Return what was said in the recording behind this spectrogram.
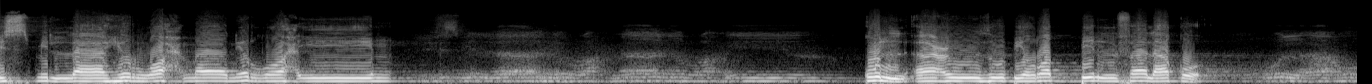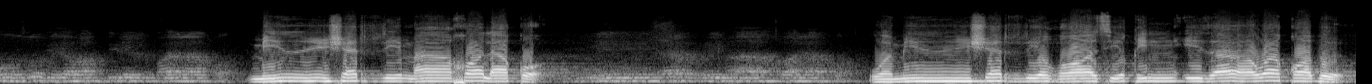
بسم الله الرحمن الرحيم بسم الله الرحمن الرحيم قل أعوذ برب الفلق قل أعوذ برب الفلق من شر ما خلق من شر ما خلق ومن شر غاسق إذا وقب ومن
